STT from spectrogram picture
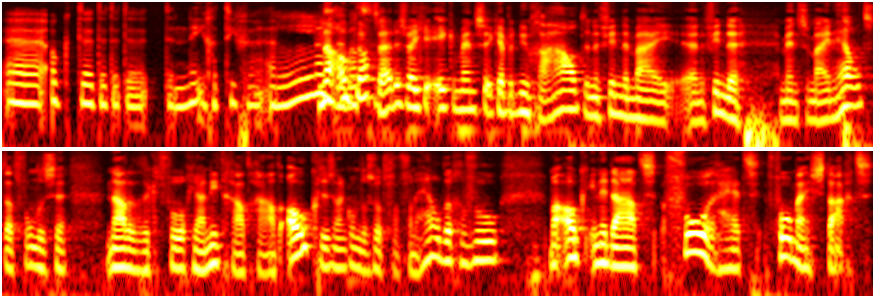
Eh, ook de, de, de, de, negatieve ellende. nou, ook wat- dat. Hè. Dus weet je, ik, mensen, ik heb het nu gehaald en dan vinden, mij, en vinden mensen mij een held. Dat vonden ze nadat ik het vorig jaar niet had gehaald ook. Dus dan komt er een soort van, van heldengevoel. Maar ook inderdaad voor, het, voor mijn start.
